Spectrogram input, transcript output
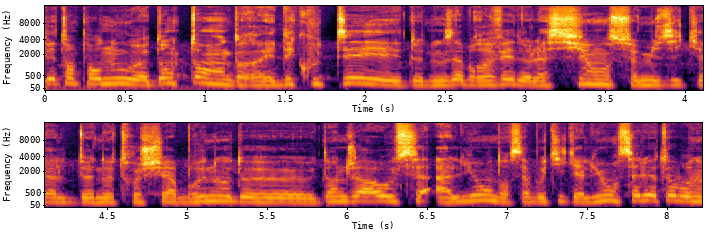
Il est temps pour nous d'entendre et d'écouter de nous abreuver de la science musicale de notre cher Bruno de Danger House à Lyon, dans sa boutique à Lyon. Salut à toi Bruno.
